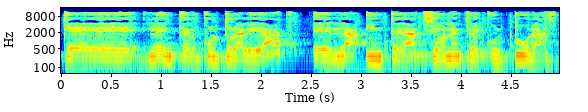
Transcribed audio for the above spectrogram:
que la interculturalidad es la interacción entre culturas,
